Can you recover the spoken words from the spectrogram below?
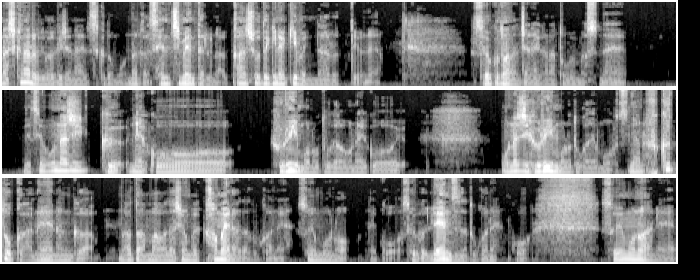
悲しくなるわけじゃないですけども、なんかセンチメンタルな、感傷的な気分になるっていうね、そういうことなんじゃないかなと思いますね。別に同じくね、こう、古いものとかをね、こう、同じ古いものとかでも、普通にあの服とかね、なんか、あとはまあ私の場合カメラだとかね、そういうもの、ね、こう、そういうこと、レンズだとかね、こう、そういうものはね、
